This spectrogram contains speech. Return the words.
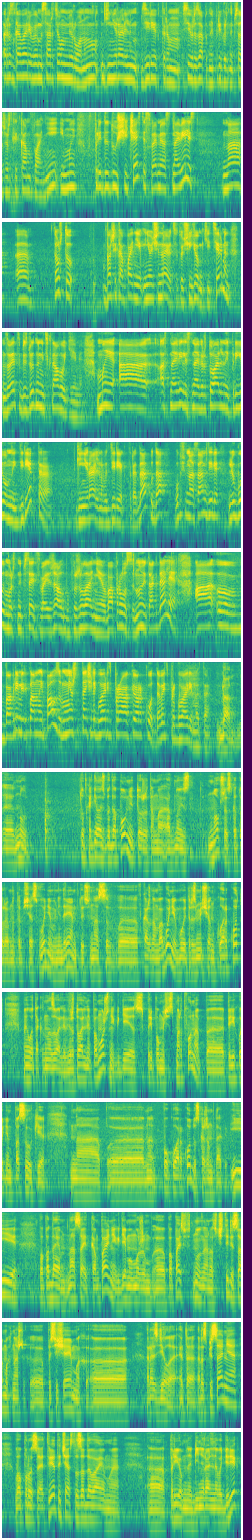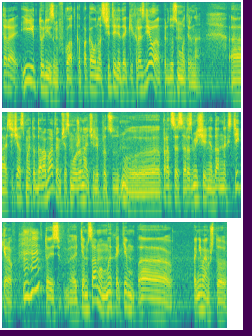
разговариваем с Артемом Мироном, генеральным директором Северо-Западной пригородной пассажирской компании. И мы в предыдущей части с вами остановились на э, том, что в вашей компании, мне очень нравится, это очень емкий термин, называется безлюдными технологиями. Мы а, остановились на виртуальной приемной директора, генерального директора, да, куда, в общем, на самом деле любой может написать свои жалобы, пожелания, вопросы, ну и так далее. А э, во время рекламной паузы мне что-то начали говорить про QR-код. Давайте проговорим это. Да, э, ну, тут хотелось бы дополнить тоже там одно из новшеств, которые мы там сейчас вводим, внедряем. То есть у нас в, в каждом вагоне будет размещен QR-код. Мы его так назвали виртуальный помощник, где с, при помощи смартфона переходим по ссылке на, э, на, по QR-коду, скажем так, и попадаем на сайт компании, где мы можем э, попасть, ну, наверное, в четыре самых наших э, посещаемых раздела. Это расписание, вопросы и ответы, часто задаваемые, Э, приемная генерального директора и туризм, вкладка. Пока у нас четыре таких раздела предусмотрено. Э, сейчас мы это дорабатываем. Сейчас мы уже начали процесс, ну, э, процесс размещения данных стикеров. Угу. То есть тем самым мы хотим, понимаем, что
